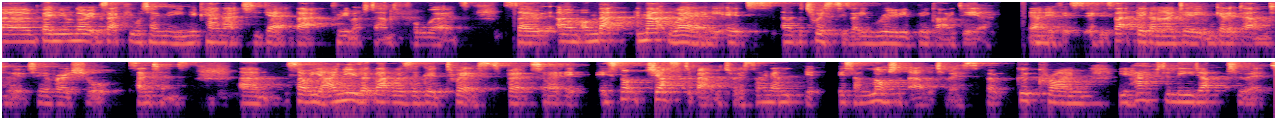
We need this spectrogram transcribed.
uh, then you'll know exactly what I mean. You can actually get that pretty much down to four words. So um, on that, in that way, it's uh, the twist is a really big idea. Uh, if it's if it's that big an idea, you can get it down to to a very short sentence. Um, so yeah, I knew that that was a good twist, but uh, it, it's not just about the twist. I mean, it, it's a lot about the twist. But good crime, you have to lead up to it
